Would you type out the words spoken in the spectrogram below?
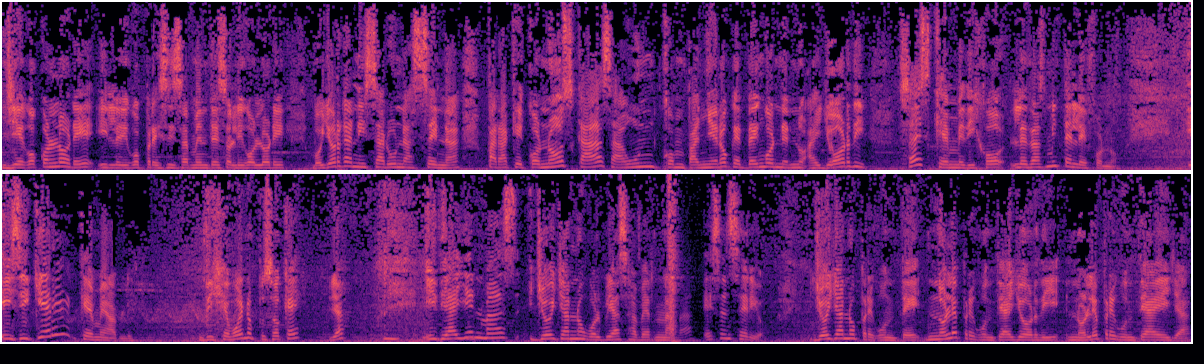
Llego con Lore y le digo precisamente eso, le digo, Lore, voy a organizar una cena para que conozcas a un compañero que tengo, en el- a Jordi. ¿Sabes qué? Me dijo, le das mi teléfono. Y si quiere, que me hable. Dije, bueno, pues ok, ya. Y de ahí en más, yo ya no volví a saber nada. Es en serio. Yo ya no pregunté, no le pregunté a Jordi, no le pregunté a ella.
